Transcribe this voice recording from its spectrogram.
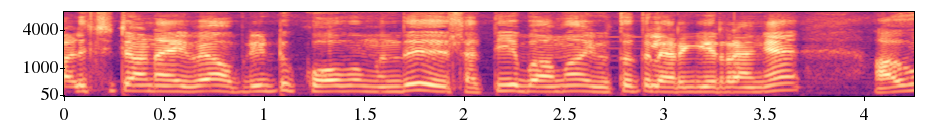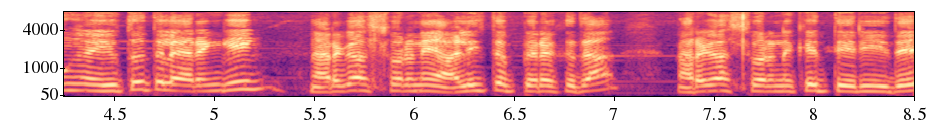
அழிச்சிட்டானா இவன் அப்படின்ட்டு கோபம் வந்து சத்தியபாமா யுத்தத்தில் இறங்கிடுறாங்க. அவங்க யுத்தத்தில் இறங்கி நரகாசுரனை அழித்த பிறகுதான் நரகாசுரனுக்கே தெரியுது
